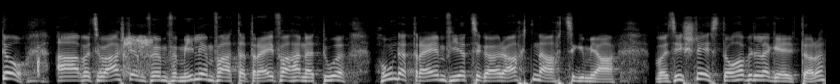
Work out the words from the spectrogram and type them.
Du, aber zum Beispiel für einen Familienvater dreifacher Natur 143,88 Euro im Jahr. Was ist das? Doch ein bisschen Geld, oder?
